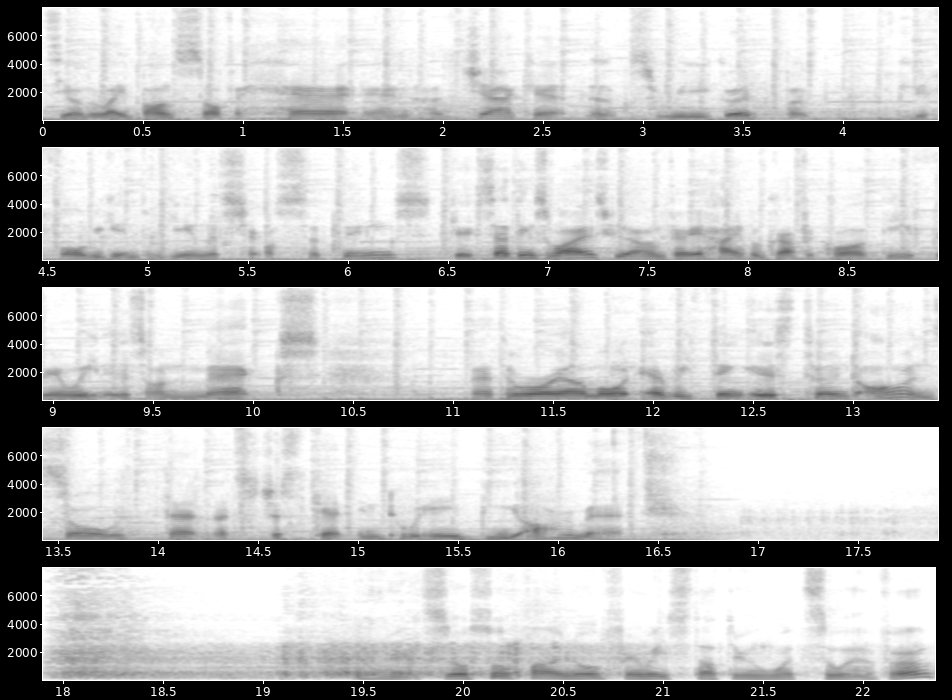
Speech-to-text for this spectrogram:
See how the light bounces off her hair and her jacket. That looks really good, but before we get into the game, let's check our settings. Okay, settings wise, we are on very high for graphic quality. Frame rate is on max. Battle Royale mode, everything is turned on. So with that, let's just get into a BR match. Alright, so so far no frame rate stuttering whatsoever,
